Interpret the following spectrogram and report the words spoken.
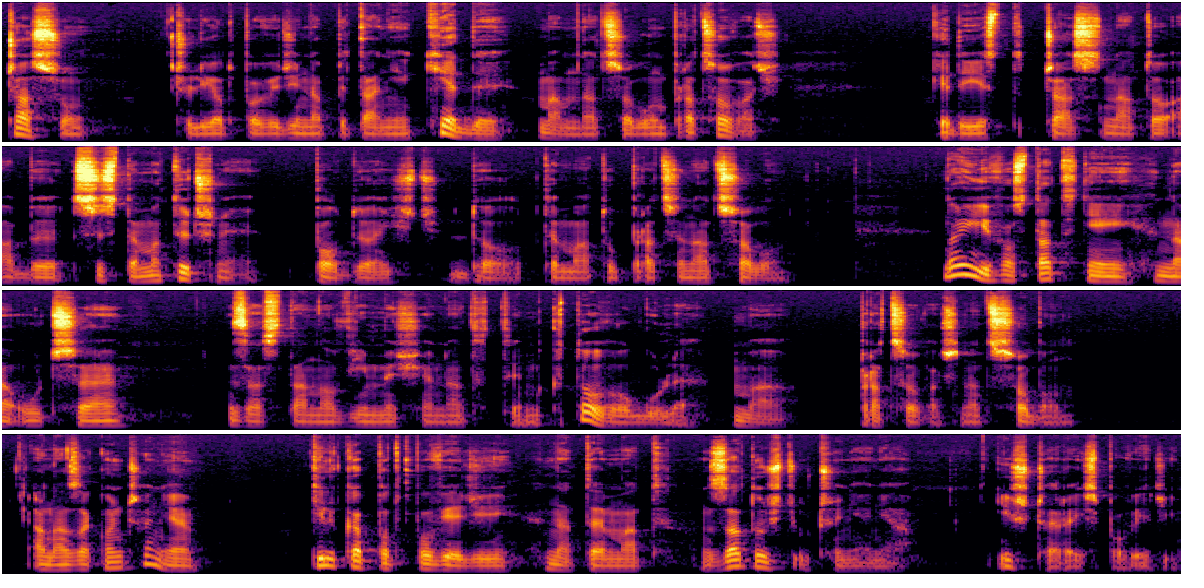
czasu, czyli odpowiedzi na pytanie, kiedy mam nad sobą pracować kiedy jest czas na to, aby systematycznie podejść do tematu pracy nad sobą. No i w ostatniej nauce zastanowimy się nad tym, kto w ogóle ma pracować nad sobą. A na zakończenie kilka podpowiedzi na temat zadośćuczynienia i szczerej spowiedzi.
